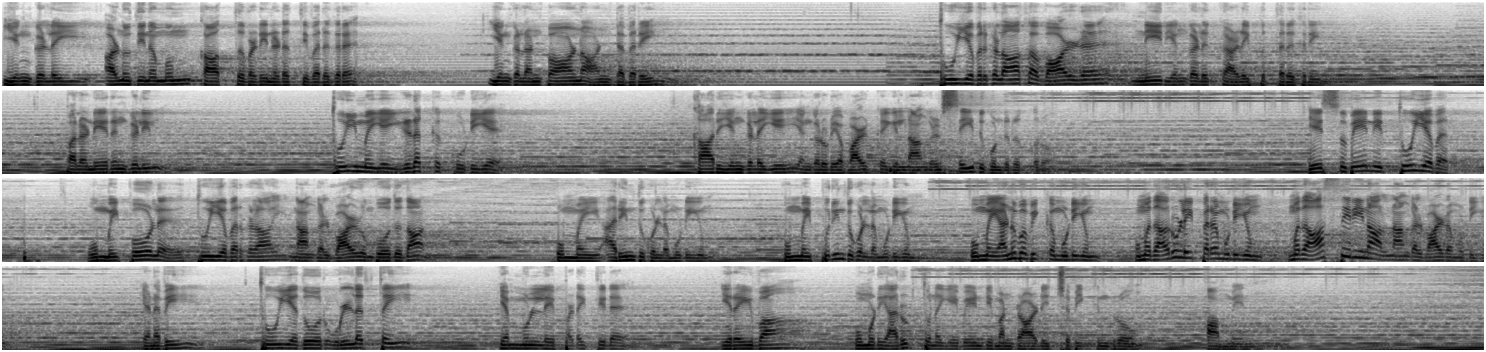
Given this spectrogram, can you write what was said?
எங்களை அனுதினமும் காத்து வழிநடத்தி வருகிற எங்கள் அன்பான ஆண்டவரே தூயவர்களாக வாழ நீர் எங்களுக்கு அழைப்பு தருகிறேன் பல நேரங்களில் தூய்மையை இழக்கக்கூடிய காரியங்களையே எங்களுடைய வாழ்க்கையில் நாங்கள் செய்து கொண்டிருக்கிறோம். இயேசுவே நீ தூயவர். உம்மை போல தூயவர்களாய் நாங்கள் வாழும்போதுதான் உம்மை அறிந்து கொள்ள முடியும் உம்மை புரிந்து கொள்ள முடியும் உம்மை அனுபவிக்க முடியும் உமது அருளை பெற முடியும் உமது ஆசிரியினால் நாங்கள் வாழ முடியும். எனவே தூயதோர் உள்ளத்தை எம்முள்ளே படைத்திட இறைவா உம்முடைய அருட்துணையை வேண்டி மன்றாடி செபிக்கின்றோம். ஆமேன்.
